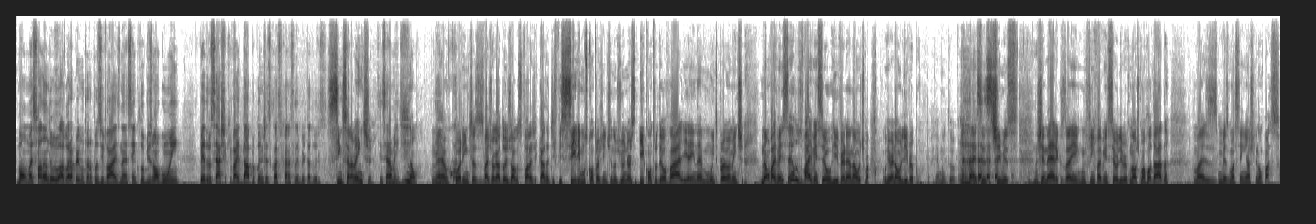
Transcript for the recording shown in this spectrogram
Bom, mas falando, agora perguntando pros rivais, né? Sem clubismo algum, hein? Pedro, você acha que vai dar pro Corinthians classificar nessa Libertadores? Sinceramente, Sinceramente. não. Né? O. Corinthians vai jogar dois jogos fora de casa dificílimos contra o Argentino Júnior e contra o Del Valle, e aí, né, muito provavelmente não vai vencê-los, vai vencer o River, né, na última. O River não, o Liverpool. É muito. né, esses times genéricos aí, enfim, vai vencer o Liverpool na última rodada, mas mesmo assim acho que não passa.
